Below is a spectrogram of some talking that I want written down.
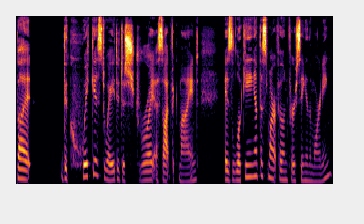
but the quickest way to destroy a sattvic mind is looking at the smartphone first thing in the morning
